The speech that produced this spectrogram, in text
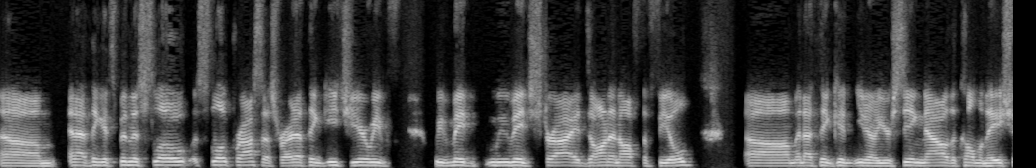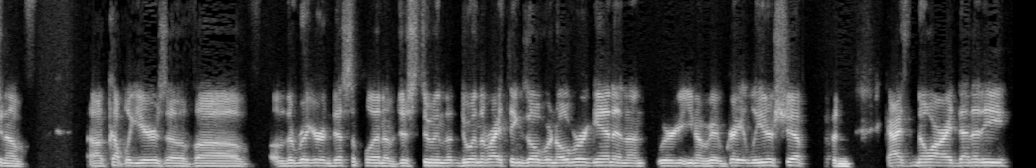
Um, and I think it's been a slow slow process, right? I think each year we've we've made we made strides on and off the field. Um, and I think it, you know you're seeing now the culmination of a couple of years of, of the rigor and discipline of just doing the doing the right things over and over again. And uh, we're you know we have great leadership and guys know our identity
